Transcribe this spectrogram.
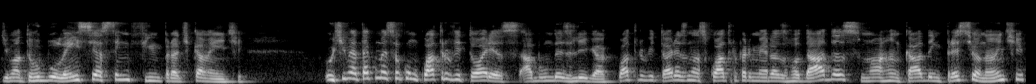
de uma turbulência sem fim, praticamente. O time até começou com quatro vitórias, a Bundesliga. Quatro vitórias nas quatro primeiras rodadas, uma arrancada impressionante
